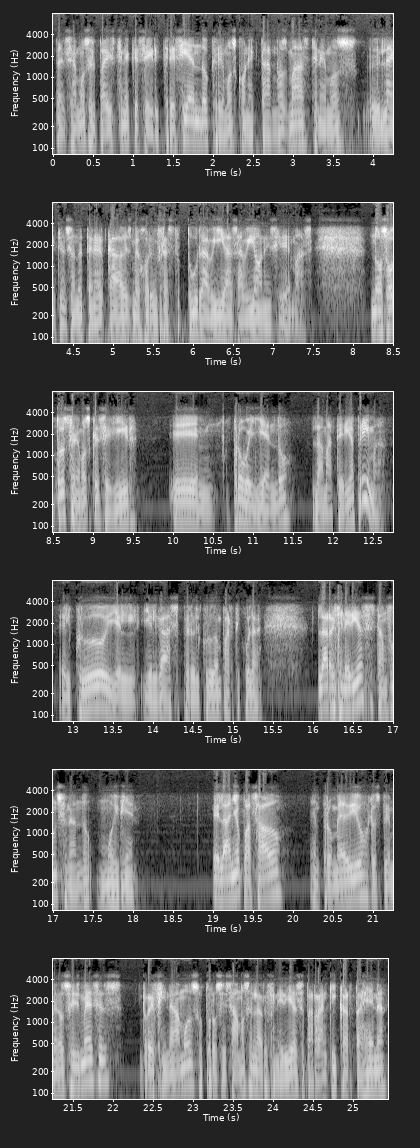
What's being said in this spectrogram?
pensemos el país tiene que seguir creciendo, queremos conectarnos más, tenemos eh, la intención de tener cada vez mejor infraestructura, vías, aviones y demás. Nosotros tenemos que seguir eh, proveyendo la materia prima, el crudo y el, y el gas, pero el crudo en particular. Las refinerías están funcionando muy bien. El año pasado, en promedio, los primeros seis meses, refinamos o procesamos en las refinerías Barranca y Cartagena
